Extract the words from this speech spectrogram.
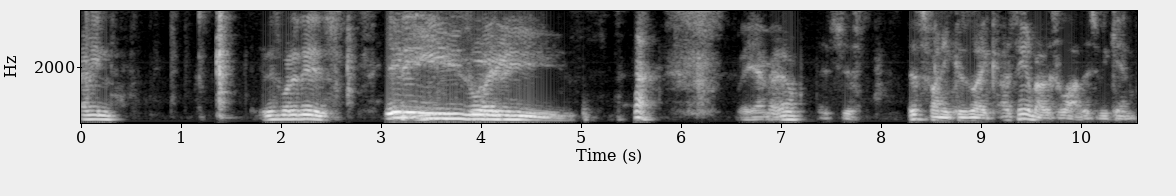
I mean, it is what it is. It is what it is. But yeah, man. it's just it's funny because like I was thinking about this a lot this weekend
